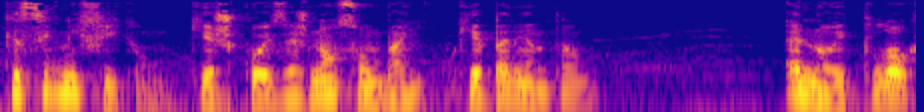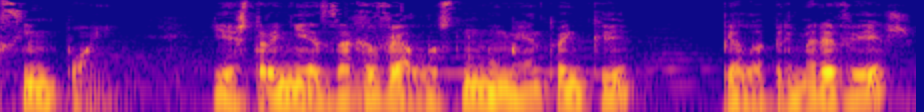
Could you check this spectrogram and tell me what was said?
Que significam que as coisas não são bem o que aparentam. A noite logo se impõe e a estranheza revela-se no momento em que, pela primeira vez,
